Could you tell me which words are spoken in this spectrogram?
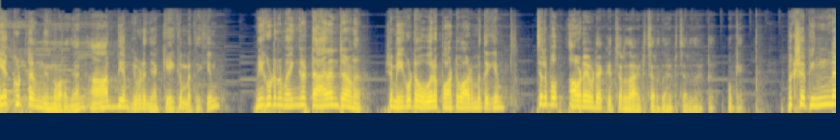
മിയക്കുട്ടൻ എന്ന് പറഞ്ഞാൽ ആദ്യം ഇവിടെ ഞാൻ കേൾക്കുമ്പോഴത്തേക്കും മിയക്കുട്ടന് ഭയങ്കര ടാലന്റ് ആണ്. പക്ഷെ മിയക്കുട്ടൻ ഓരോ പാട്ട് പാടുമ്പോഴത്തേക്കും ചിലപ്പോൾ അവിടെ ഇവിടെയൊക്കെ ചെറുതായിട്ട് ചെറുതായിട്ട് ചെറുതായിട്ട്. ഓക്കെ പക്ഷെ പിന്നെ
